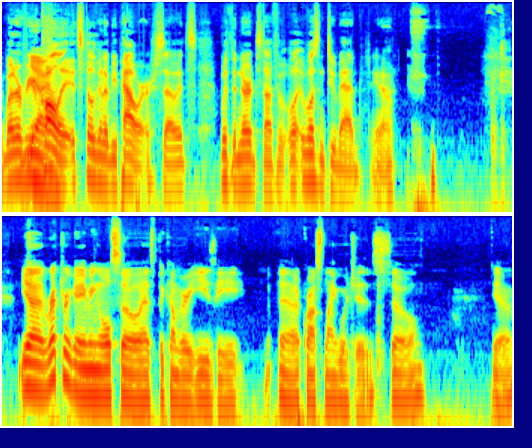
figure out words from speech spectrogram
whatever you Yeah. call it, it's still going to be power. So it's with the nerd stuff, it, it wasn't too bad. You know. yeah. Retro gaming also has become very easy uh, across languages. So yeah,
